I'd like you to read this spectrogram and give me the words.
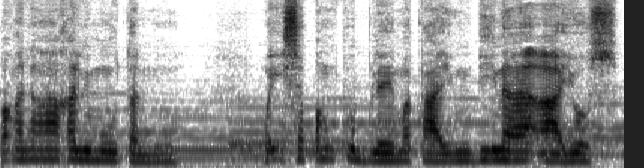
baka nakakalimutan mo. May isa pang problema tayong di naaayos.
